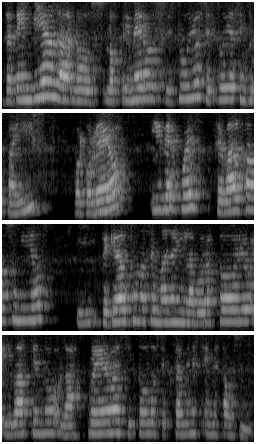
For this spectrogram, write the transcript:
O sea, te envían los, los primeros estudios, estudias en tu país por correo y después se va a Estados Unidos y te quedas una semana en el laboratorio y vas haciendo las pruebas y todos los exámenes en Estados Unidos.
